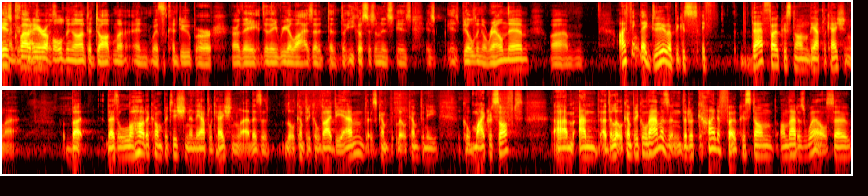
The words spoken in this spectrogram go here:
Is Cloudera holding on to Dogma and with Hadoop, or are they, do they realize that the, the ecosystem is, is, is, is building around them? Um, I think they do because if they're focused on the application layer. But there's a lot of competition in the application layer. There's a little company called IBM, there's a little company called Microsoft, um, and the little company called Amazon that are kind of focused on, on that as well. So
